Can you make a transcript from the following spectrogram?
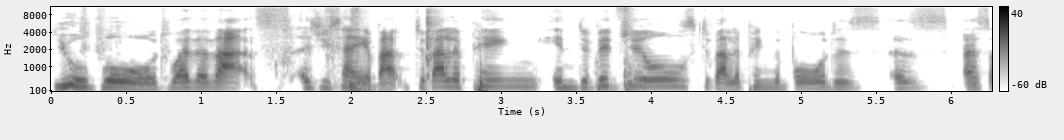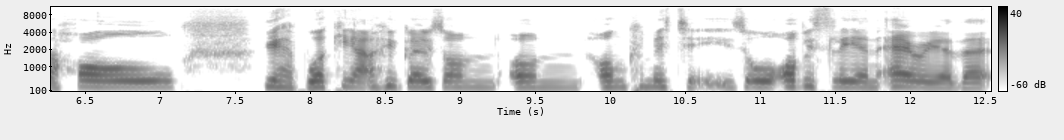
your board, whether that's, as you say, about developing individuals, developing the board as as as a whole, yeah, working out who goes on on on committees, or obviously an area that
